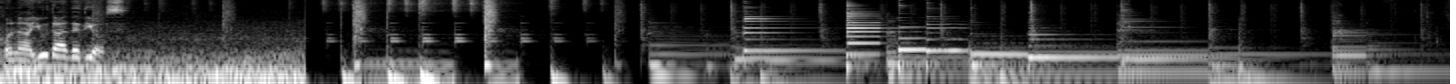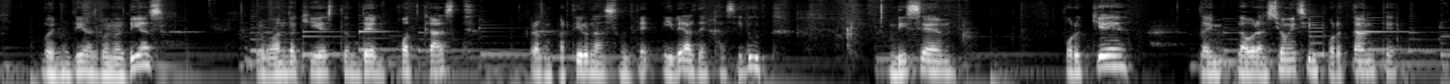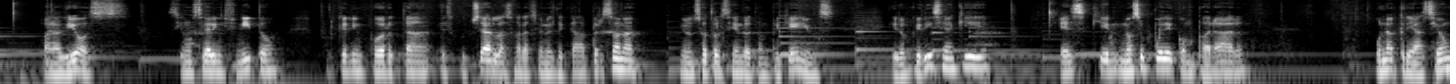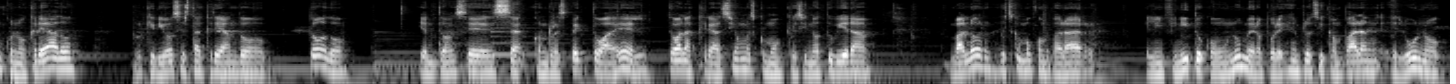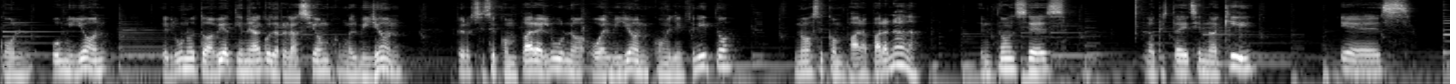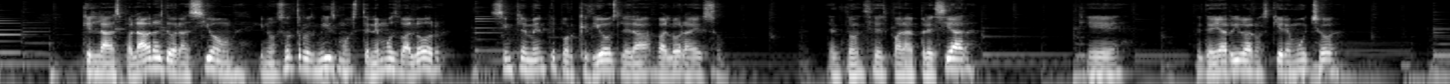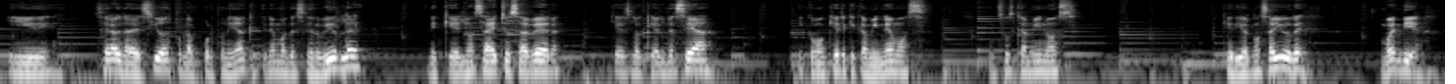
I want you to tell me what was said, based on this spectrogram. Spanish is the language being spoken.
con la ayuda de Dios. Buenos días, buenos días. Probando aquí esto del podcast para compartir unas ideas de Hasidut. Dice, ¿por qué la, oración es importante para Dios? Si un ser infinito, ¿por qué le importa escuchar las oraciones de cada persona y nosotros siendo tan pequeños? Y lo que dice aquí es que no se puede comparar una creación con lo creado porque Dios está creando todo y entonces con respecto a Él, toda la creación es como que si no tuviera valor, es como comparar el infinito con un número, por ejemplo, si comparan el 1 con un millón, el 1 todavía tiene algo de relación con el millón, pero si se compara el 1 o el millón con el infinito, no se compara para nada. Entonces, lo que está diciendo aquí es que las palabras de oración y nosotros mismos tenemos valor simplemente porque Dios le da valor a eso. Entonces, para apreciar que desde allá arriba nos quiere mucho y ser agradecidos por la oportunidad que tenemos de servirle y de que Él nos ha hecho saber qué es lo que Él desea y cómo quiere que caminemos en sus caminos. Que Dios nos ayude. Buen día.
